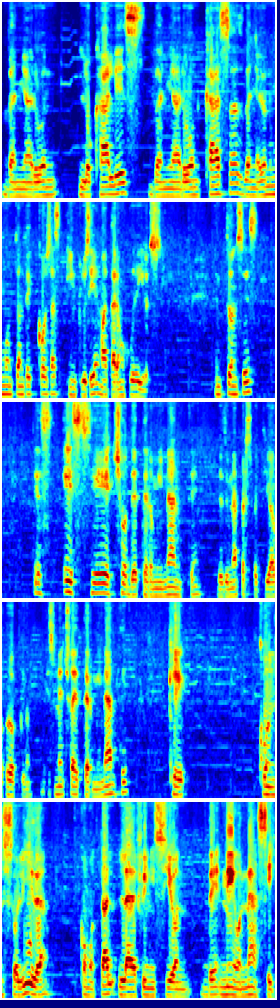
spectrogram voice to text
dañaron locales, dañaron casas, dañaron un montón de cosas, inclusive mataron judíos. Entonces, es ese hecho determinante desde una perspectiva propia, es un hecho determinante que consolida como tal la definición de neonazi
